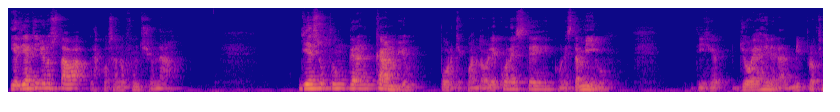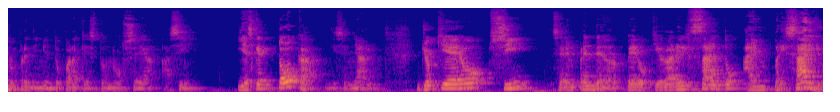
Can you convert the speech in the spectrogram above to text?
y el día que yo no estaba, la cosa no funcionaba. Y eso fue un gran cambio, porque cuando hablé con este, con este amigo, dije, yo voy a generar mi próximo emprendimiento para que esto no sea así. Y es que toca diseñarlo. Yo quiero, sí, ser emprendedor, pero quiero dar el salto a empresario.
